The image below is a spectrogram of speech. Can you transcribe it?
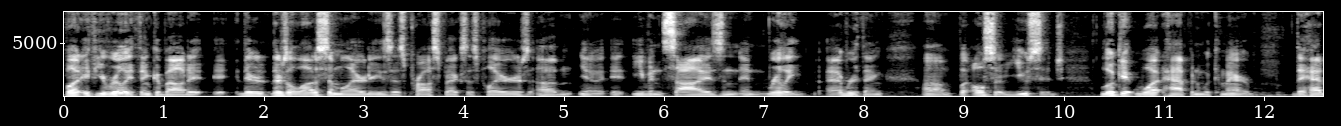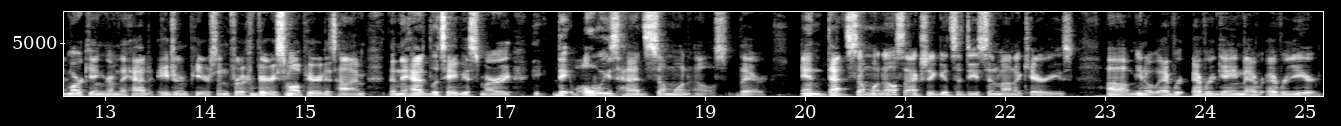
But if you really think about it, it there, there's a lot of similarities as prospects, as players, um, you know, it, even size and, and really everything, um, but also usage. Look at what happened with Kamara. They had Mark Ingram, they had Adrian Peterson for a very small period of time, then they had Latavius Murray. They've always had someone else there. And that someone else actually gets a decent amount of carries, um, you know, every every game, every, every year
